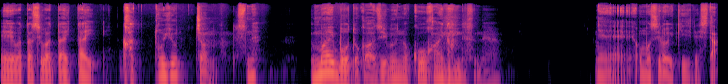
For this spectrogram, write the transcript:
えー私はだいたいカットよっちゃんなんですね。うまい棒とかは自分の後輩なんですね。えー面白い記事でした、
